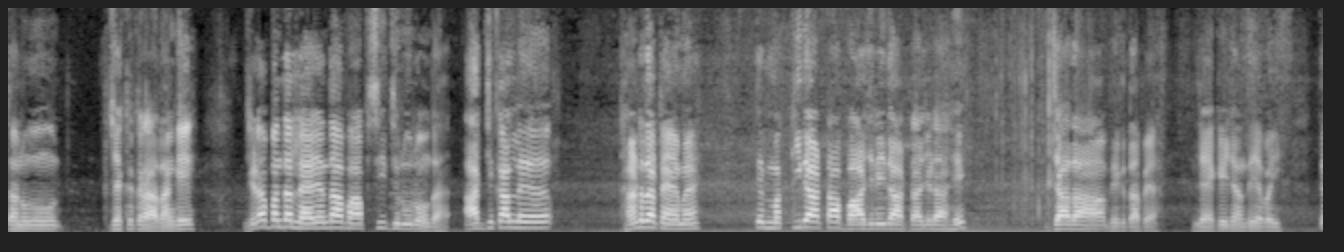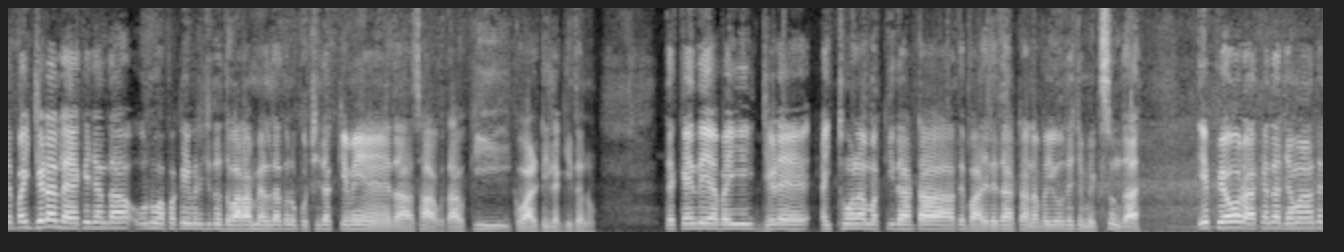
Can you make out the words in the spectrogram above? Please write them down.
ਤੁਹਾਨੂੰ ਚੈੱਕ ਕਰਾ ਦਾਂਗੇ। ਜਿਹੜਾ ਬੰਦਾ ਲੈ ਜਾਂਦਾ ਵਾਪਸੀ ਜ਼ਰੂਰ ਆਉਂਦਾ। ਅੱਜ ਕੱਲ ਠੰਡ ਦਾ ਟਾਈਮ ਹੈ ਤੇ ਮੱਕੀ ਦਾ ਆਟਾ, ਬਾਜਰੇ ਦਾ ਆਟਾ ਜਿਹੜਾ ਇਹ ਜ਼ਿਆਦਾ ਵਿਕਦਾ ਪਿਆ। ਲੈ ਕੇ ਜਾਂਦੇ ਆ ਬਾਈ। ਤੇ ਬਾਈ ਜਿਹੜਾ ਲੈ ਕੇ ਜਾਂਦਾ, ਉਹਨੂੰ ਆਪਾਂ ਕਈ ਵਾਰੀ ਜਦੋਂ ਦੁਬਾਰਾ ਮਿਲਦਾ ਤੁਹਾਨੂੰ ਪੁੱਛੀਦਾ ਕਿਵੇਂ ਐ, ਇਹਦਾ ਹਿਸਾਬ ਕਿਤਾਬ, ਕੀ ਕੁਆਲਿਟੀ ਲੱਗੀ ਤੁਹਾਨੂੰ ਤੇ ਕਹਿੰਦੇ ਆ ਬਾਈ, ਜਿਹੜੇ ਇੱਥੋਂ ਵਾਲਾ ਮੱਕੀ ਦਾ ਆਟਾ ਤੇ ਬਾਜਰੇ ਦਾ ਆਟਾ ਨਾ ਬਾਈ, ਉਹਦੇ ਚ ਮਿਕਸ ਹੁੰਦਾ। ਇਹ ਪਿਓਰ ਆ, ਕਹਿੰਦਾ ਜਮਾਂ ਤੇ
